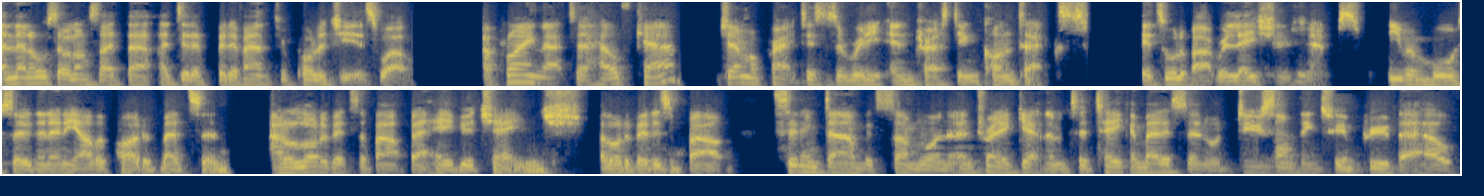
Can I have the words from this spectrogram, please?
And then also alongside that, I did a bit of anthropology as well. Applying that to healthcare, general practice is a really interesting context. It's all about relationships, even more so than any other part of medicine. And a lot of it's about behavior change. A lot of it is about sitting down with someone and trying to get them to take a medicine or do something to improve their health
